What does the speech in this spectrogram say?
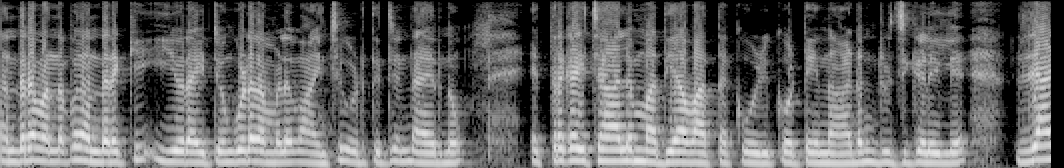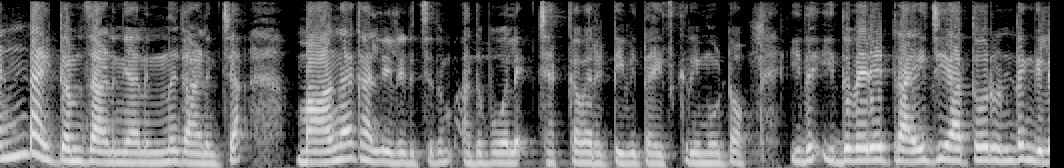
നന്ദന വന്നപ്പോൾ നന്ദനയ്ക്ക് ഈ ഒരു ഐറ്റം കൂടെ നമ്മൾ വാങ്ങിച്ചു കൊടുത്തിട്ടുണ്ടായിരുന്നു. എത്ര കഴിച്ചാലും മതിയാവാത്ത കോഴിക്കോട്ടെ നാടൻ രുചികളിൽ രണ്ട് ഐറ്റംസ് ആണ് ഞാൻ ഇന്ന് കാണിച്ച. മാങ്ങ കല്ലിലിടിച്ചതും അതുപോലെ ചക്ക വരട്ടി വിത്ത് ഐസ്ക്രീം കേട്ടോ ഇത് ഇതുവരെ ട്രൈ ചെയ്യാത്തവരുണ്ടെങ്കിൽ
